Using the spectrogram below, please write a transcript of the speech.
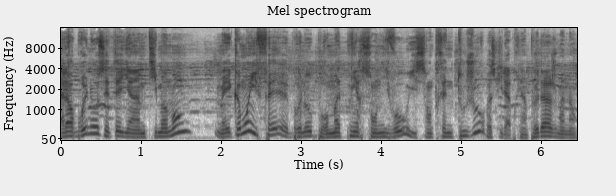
Alors Bruno, c'était il y a un petit moment. Mais comment il fait Bruno pour maintenir son niveau? Il s'entraîne toujours parce qu'il a pris un peu d'âge maintenant.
